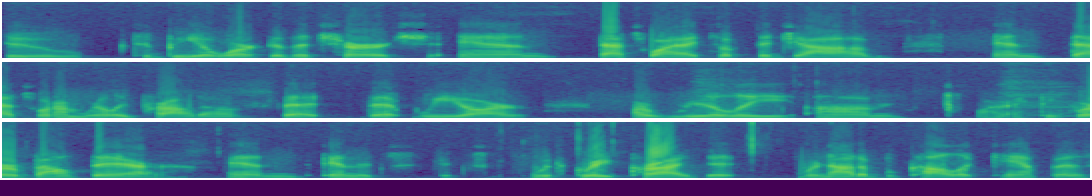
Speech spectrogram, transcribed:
to to be a work of the church, and that's why I took the job, and that's what I'm really proud of. That that we are are really, um, I think we're about there, and and it's it's with great pride that we're not a bucolic campus.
